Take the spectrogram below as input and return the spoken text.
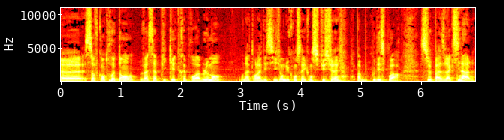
Euh, sauf qu'entre-temps, va s'appliquer très probablement, on attend la décision du Conseil constitutionnel, on n'a pas beaucoup d'espoir, ce passe vaccinal.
